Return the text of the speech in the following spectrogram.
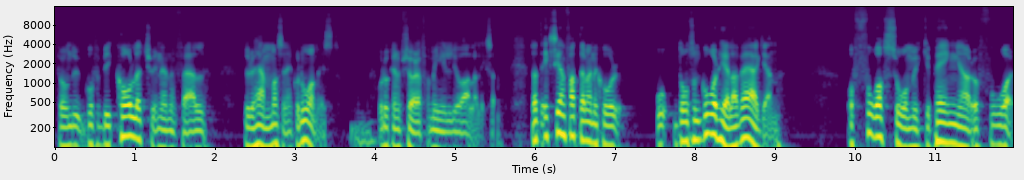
För om du går förbi college och in i NFL, då är du hemma sen ekonomiskt. Och då kan du försörja familj och alla liksom. Så att extremt fattiga människor, och de som går hela vägen, och få så mycket pengar och få,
